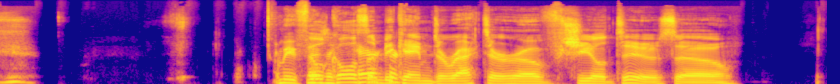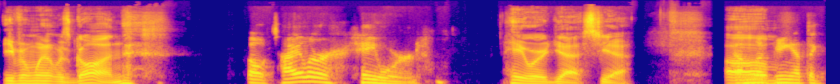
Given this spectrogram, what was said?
I mean, Phil Coulson character- became director of Shield too. So, even when it was gone, oh tyler hayward Hayward, yes, yeah. I'm Um, looking at the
